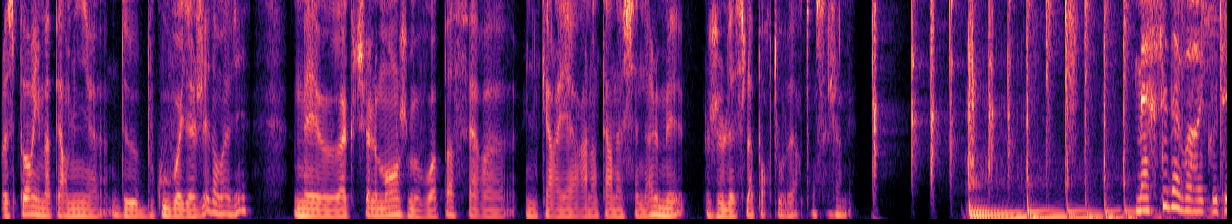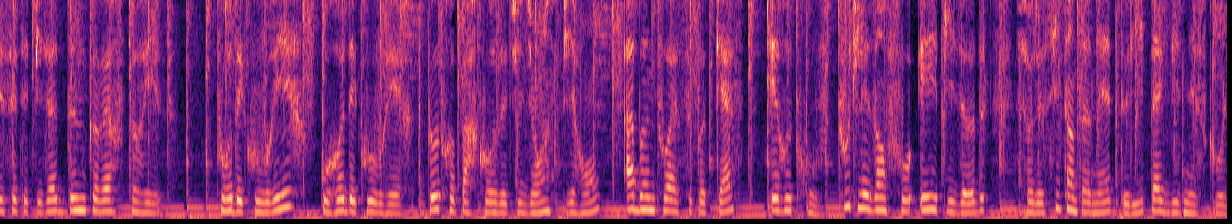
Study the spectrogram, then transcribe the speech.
Le sport, il m'a permis de beaucoup voyager dans ma vie, mais actuellement, je me vois pas faire une carrière à l'international, mais je laisse la porte ouverte, on sait jamais. Merci d'avoir écouté cet épisode d'Uncover Stories. Pour découvrir ou redécouvrir d'autres parcours étudiants inspirants, abonne-toi à ce podcast et retrouve toutes les infos et épisodes sur le site internet de l'IPAC Business School.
